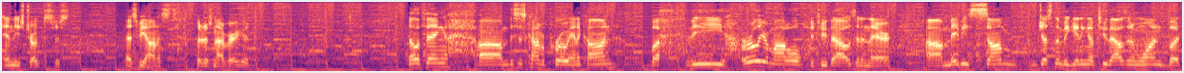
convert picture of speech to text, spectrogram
in these trucks just, let's be honest, they're just not very good. Another thing, um, this is kind of a pro and a con, but the earlier model, the 2000 in there, um, maybe some just in the beginning of 2001, but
